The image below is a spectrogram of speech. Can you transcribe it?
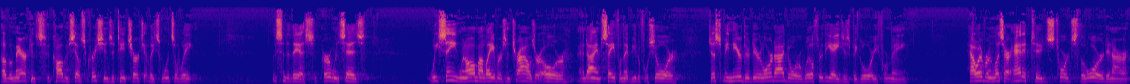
of Americans who call themselves Christians attend church at least once a week. Listen to this. Irwin says, We sing when all my labors and trials are o'er, and I am safe on that beautiful shore. Just to be near the dear Lord I adore will through the ages be glory for me. However, unless our attitudes towards the Lord and our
